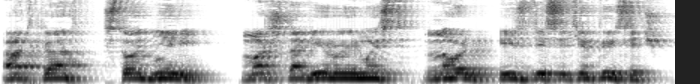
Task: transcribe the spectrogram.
Откат 100 дней, масштабируемость 0 из 10 тысяч.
